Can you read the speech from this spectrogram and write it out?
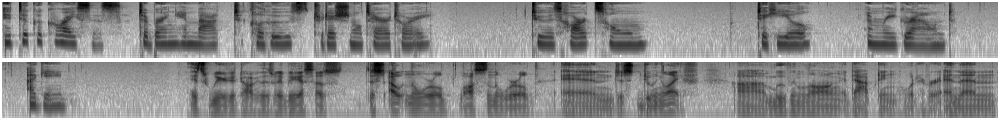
It took a crisis to bring him back to Klahoose traditional territory, to his heart's home, to heal and reground again. It's weird to talk this way, but I I was just out in the world, lost in the world, and just doing life, uh, moving along, adapting, whatever. And then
